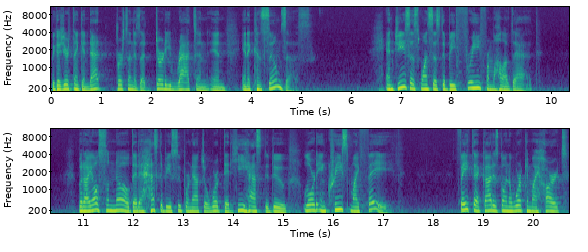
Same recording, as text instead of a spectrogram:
Because you're thinking that person is a dirty rat and, and, and it consumes us. And Jesus wants us to be free from all of that. But I also know that it has to be a supernatural work that He has to do. Lord, increase my faith. Faith that God is going to work in my heart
